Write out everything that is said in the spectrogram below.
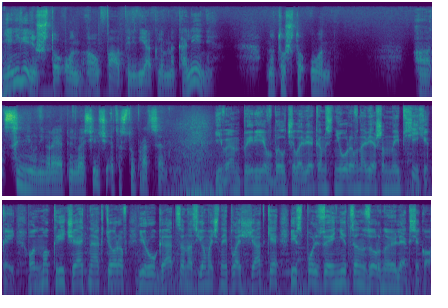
Я не верю, что он а, упал перед Яковлевым на колени, но то, что он а, ценил невероятно Юрия Васильевича, это сто процентов. Иван Пырьев был человеком с неуравновешенной психикой. Он мог кричать на актеров и ругаться на съемочной площадке, используя нецензурную лексику.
